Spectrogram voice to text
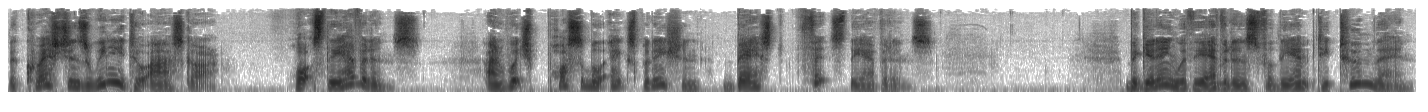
The questions we need to ask are what's the evidence? And which possible explanation best fits the evidence? Beginning with the evidence for the empty tomb, then.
